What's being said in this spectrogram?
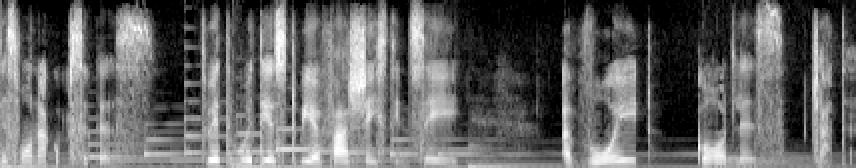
Dis waarna ek op soek is. 2 Timoteus 2 vers 16 sê avoid godless chatter.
